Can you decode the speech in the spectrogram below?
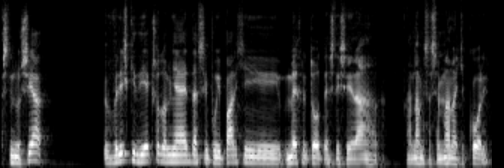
στην ουσία βρίσκει διέξοδο μια ένταση που υπάρχει μέχρι τότε στη σειρά ανάμεσα σε μάνα και κόρη.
